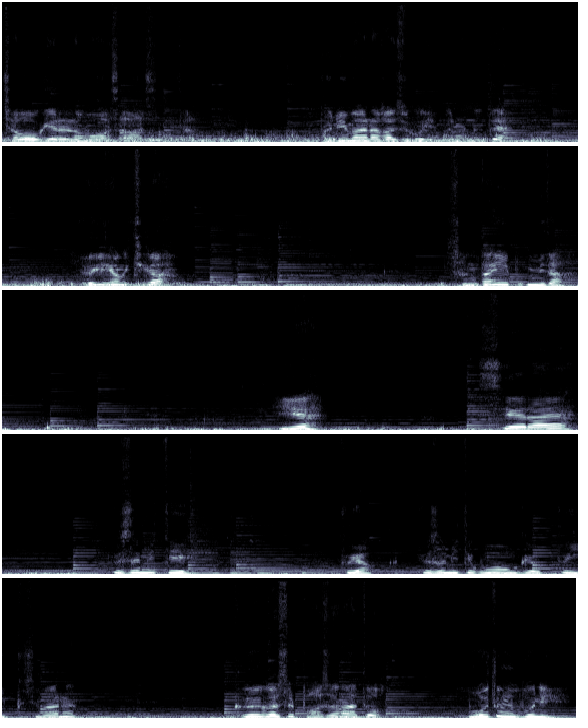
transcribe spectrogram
저 고개를 넘어가서 왔습니다. 눈이 많아가지고 힘들었는데 여기 경치가 상당히 이쁩니다. 이게 시에라의 요세미티 구역, 요세미티 공원 구역도 이쁘지만은 그것을 벗어나도 모든 부분이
